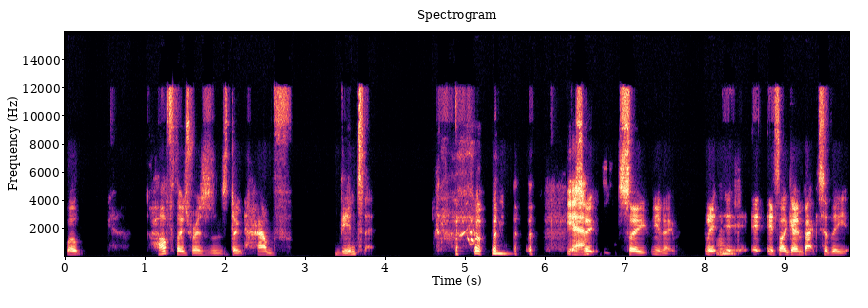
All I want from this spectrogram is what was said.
Well, half of those residents don't have the internet. yeah. So, so you know, it, mm. it, it's like going back to the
